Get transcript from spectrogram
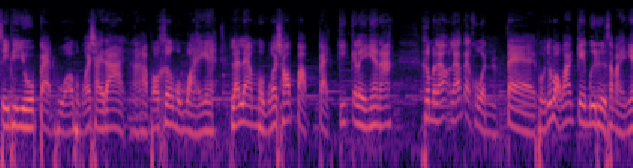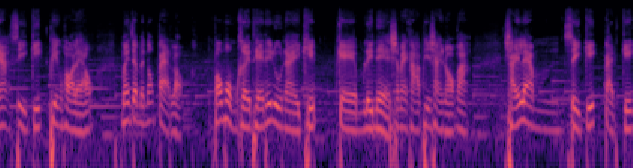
CPU 8 หัวผมก็ใช้ได้นะครับ เพราะเครื่องผมไหวไง และแรมผมก็ชอบปรับ8กิกอะไรเงี้ยนะ คือมันแล้วแล้วแต่คน แต่ผมจะบอกว่าเกมมือถือสมัยเนี้ย4กิกเพียงพอแล้ว ไม่จำเป็นต้อง 8 หรอก เพราะผมเคยเทสให้ดูในคลิปเกม Lineage ใช่ไหมครับที่ใช้น็อกอะ ใช้แรม4กิก8กิก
